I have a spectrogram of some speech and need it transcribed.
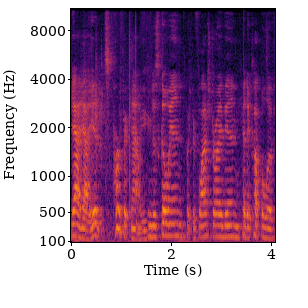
Yeah, yeah, it's perfect now. You can just go in, put your flash drive in, hit a couple of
